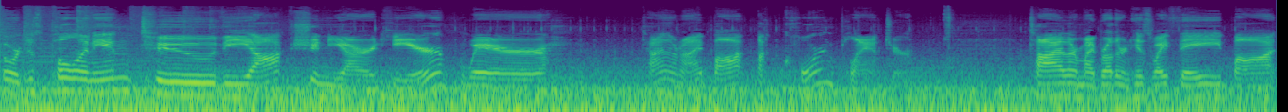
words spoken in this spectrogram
So we're just pulling into the auction yard here where Tyler and I bought a corn planter. Tyler, my brother and his wife, they bought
